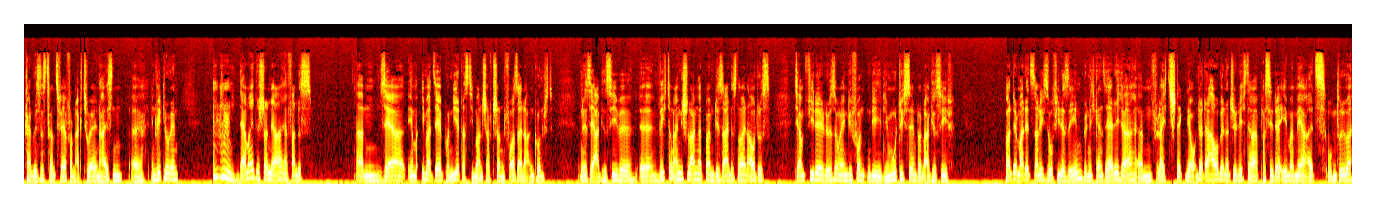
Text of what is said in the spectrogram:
kein Wissenstransfer von aktuellen heißen äh, Entwicklungen. der meinte schon, ja, er fand es ähm, sehr, immer sehr imponiert, dass die Mannschaft schon vor seiner Ankunft eine sehr aggressive äh, Richtung angeschlagen hat beim Design des neuen Autos. Sie haben viele Lösungen gefunden, die, die mutig sind und aggressiv. Konnte man jetzt noch nicht so viele sehen, bin ich ganz ehrlich. Ja. Ähm, vielleicht stecken ja unter der Haube natürlich, da passiert ja eh immer mehr als oben drüber.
